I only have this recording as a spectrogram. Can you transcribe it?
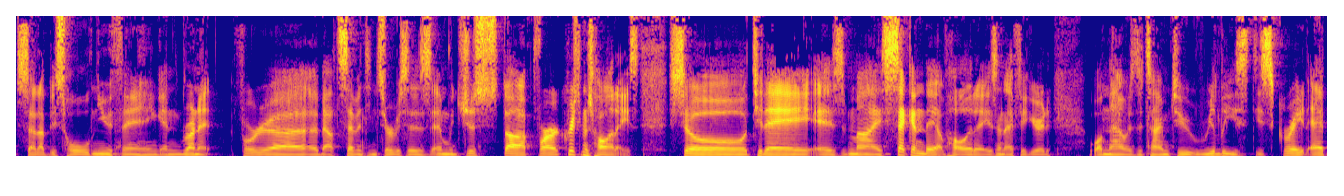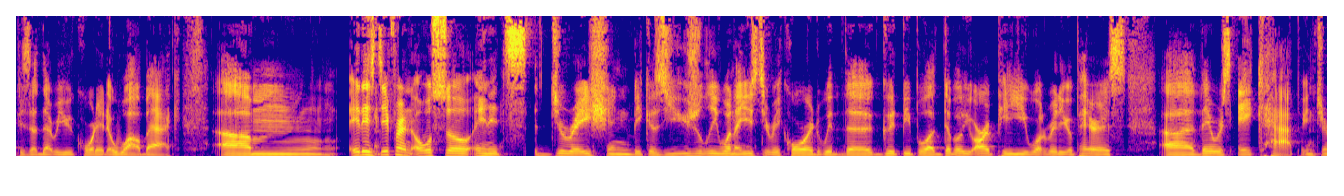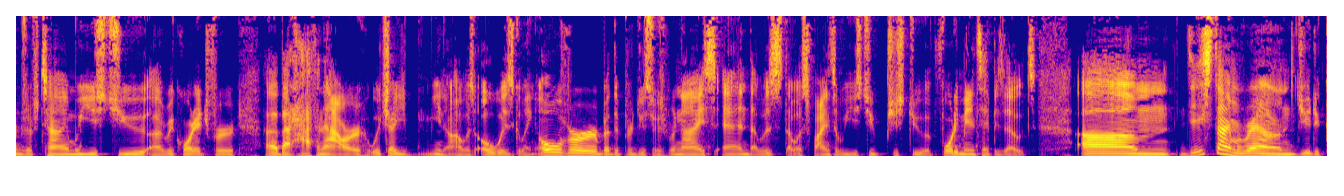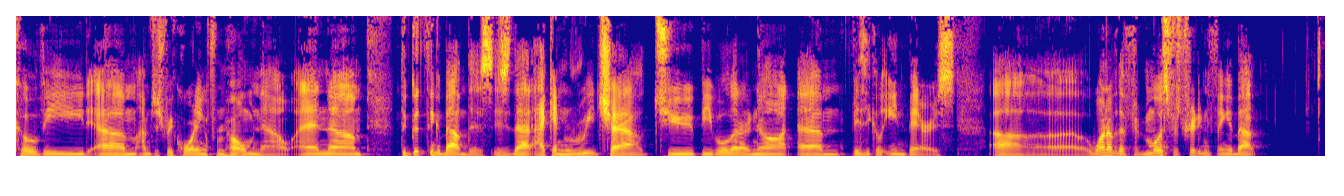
set up this whole new thing and run it for uh, about 17 services and we just stopped for our Christmas holidays. So today is my second day of holidays and I figured well now is the time to release this great episode that we recorded a while back. Um, it is different also in its duration because usually when I used to record with the good people at WRP What Radio Paris, uh, there was a cap in terms of time. We used to uh, record it for about half an hour, which I you know I was always going over, but the producers were nice and that was that was fine. So we used to just do 40 minutes episodes. Um, this time around, due to COVID, um, I'm just recording from home now, and um, the good thing about this is that I can reach out to people that are not um, physically in Paris. Uh, one of the f- most frustrating thing about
